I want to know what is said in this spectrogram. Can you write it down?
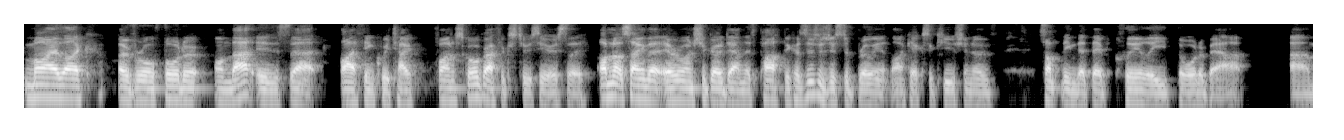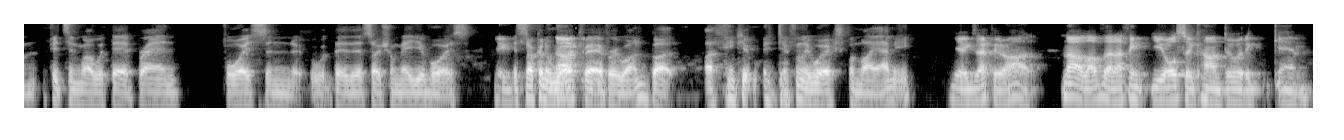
my like overall thought on that is that I think we take final score graphics too seriously. I'm not saying that everyone should go down this path because this is just a brilliant like execution of something that they've clearly thought about. Um, fits in well with their brand voice and their, their social media voice. Yeah, It's not going to No. work for everyone, but I think it, it definitely works for Miami. Yeah, exactly right. No, I love that. I think you also can't do it again.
